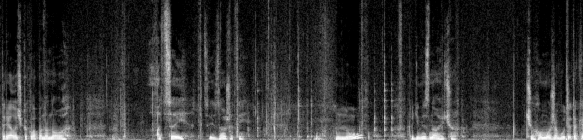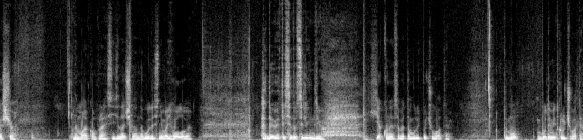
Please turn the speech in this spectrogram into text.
Тарілочка клапана нова. А цей, цей зажатий. Ну, тоді не знаю чого. Чого може бути таке, що немає компресії. Значить, треба буде знімати голови. Дивитися до циліндрів, як вони себе там будуть почувати. Тому будемо відкручувати.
